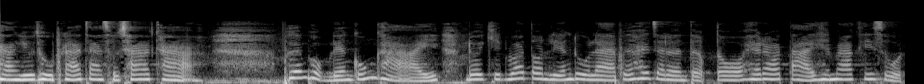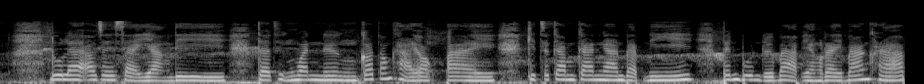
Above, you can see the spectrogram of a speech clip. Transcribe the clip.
ทาง YouTube พระอาจารย์สุชาติค่ะ เพื่อนผมเลี้ยงกุ้งขาย โดยคิดว่าตนเลี้ยงดูแลเพื่อให้เจริญเติบโตให้รอดตายให้มากที่สุด ดูแลเอาใจใส่อย่างดี แต่ถึงวันหนึ่งก็ต้องขายออกไป กิจกรรมการงานแบบนี้เป็นบุญหรือบาปอย่างไรบ้างครับ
